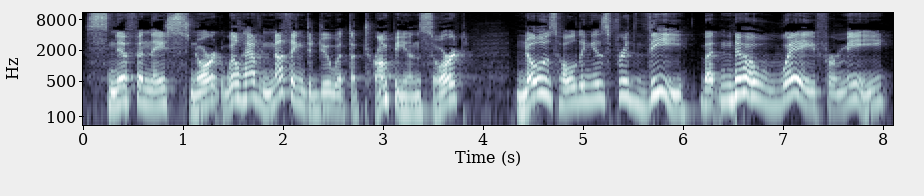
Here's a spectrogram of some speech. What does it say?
sniff and they snort. We'll have nothing to do with the Trumpian sort. Nose holding is for thee, but no way for me.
